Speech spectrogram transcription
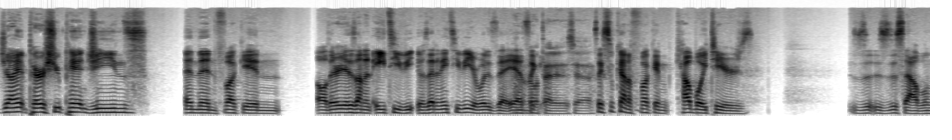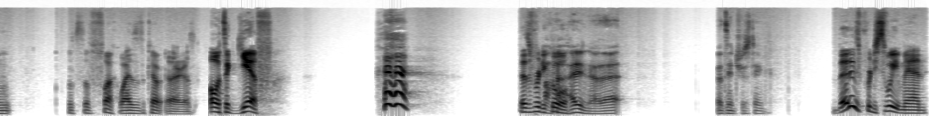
giant parachute pant jeans, and then fucking oh, there he is on an ATV. Was that an ATV or what is that? I Yeah, don't it's know like what that is. Yeah, it's like some kind of fucking cowboy tears. Is, is this album? What's the fuck? Why is the cover? There it goes. Oh, it's a GIF. That's pretty Oh, cool. I didn't know that. That's interesting. That is pretty sweet, man.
